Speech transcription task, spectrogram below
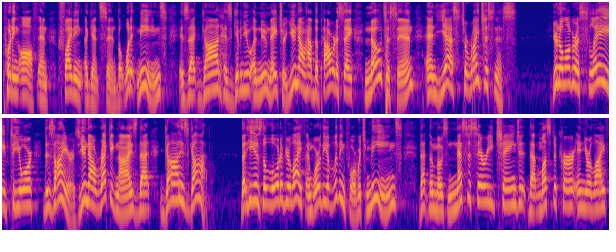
putting off and fighting against sin. But what it means is that God has given you a new nature. You now have the power to say no to sin and yes to righteousness. You're no longer a slave to your desires. You now recognize that God is God that He is the Lord of your life and worthy of living for, which means that the most necessary change that must occur in your life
